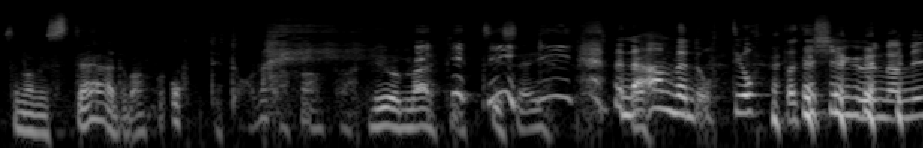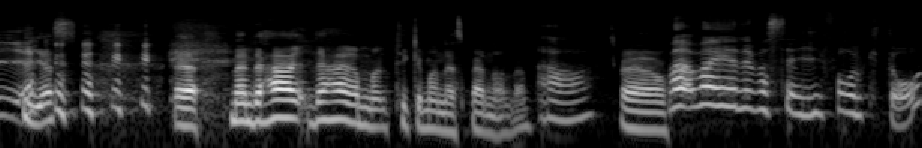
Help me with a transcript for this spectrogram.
sen har vi en städvagn från 80-talet här framför. Det är ju märkligt i sig. Den är använd 88 till 2009. Yes. Eh, men det här, det här man, tycker man är spännande. Ja. Eh, Vad, vad är det, vad säger folk då?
